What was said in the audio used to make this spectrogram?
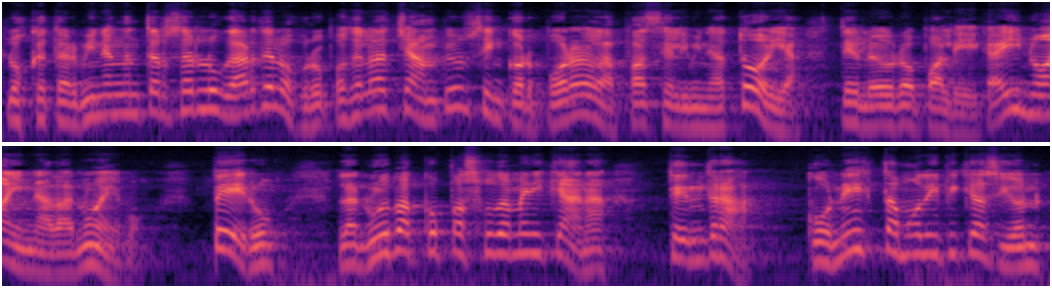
Los que terminan en tercer lugar de los grupos de la Champions se incorporan a la fase eliminatoria de la Europa League. Ahí no hay nada nuevo. Pero la nueva Copa Sudamericana tendrá con esta modificación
